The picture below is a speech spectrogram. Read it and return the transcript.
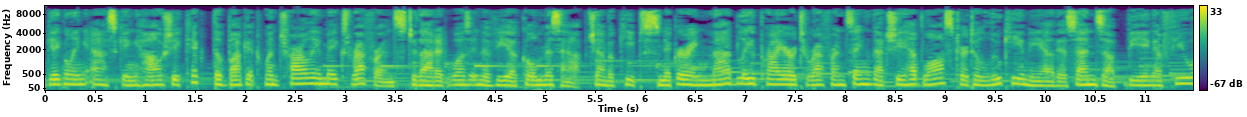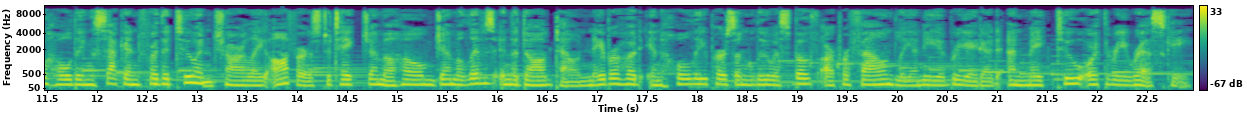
giggling asking how she kicked the bucket when Charlie makes reference to that it was in a vehicle mishap. Gemma keeps snickering madly prior to referencing that she had lost her to leukemia. This ends up being a few holding second for the two and Charlie offers to take Gemma home. Gemma lives in the Dogtown neighborhood in Holy Person Lewis. Both are profoundly inebriated and make two or three risky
